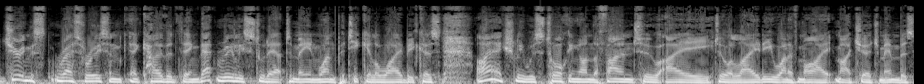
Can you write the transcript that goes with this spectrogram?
during this Ras recent uh, COVID thing, that really stood out to me in one particular way because I actually was talking on the phone to a to a lady, one of my, my church members,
